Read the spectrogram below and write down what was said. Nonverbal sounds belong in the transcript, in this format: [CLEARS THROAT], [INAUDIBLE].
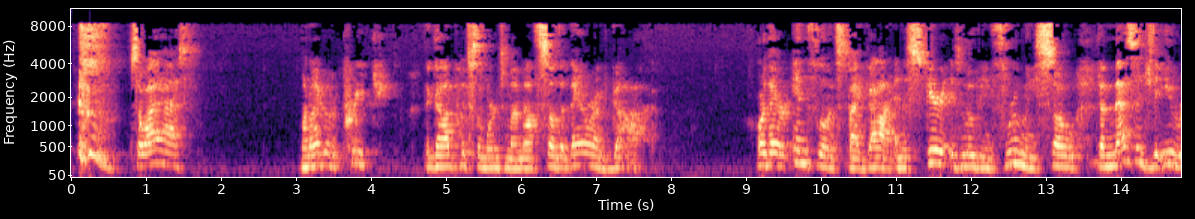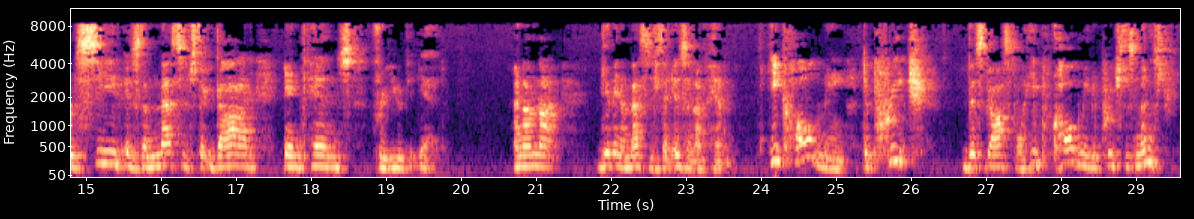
[CLEARS THROAT] so I ask, when I go to preach, that God puts the words in my mouth so that they are of God. Or they are influenced by God and the Spirit is moving through me so the message that you receive is the message that God intends for you to get. And I'm not giving a message that isn't of Him. He called me to preach this gospel. He called me to preach this ministry.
